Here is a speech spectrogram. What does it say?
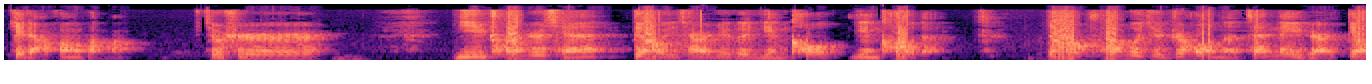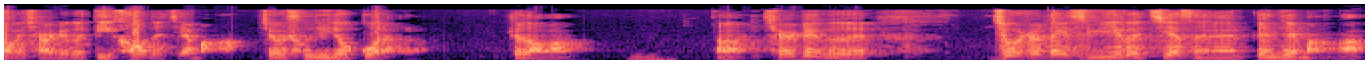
这俩方法，就是你传之前调一下这个 encode encode。然后传过去之后呢，在那边调一下这个 decode 解码，这个数据就过来了，知道吗？嗯。啊，其实这个就是类似于一个 JSON 编解码啊。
